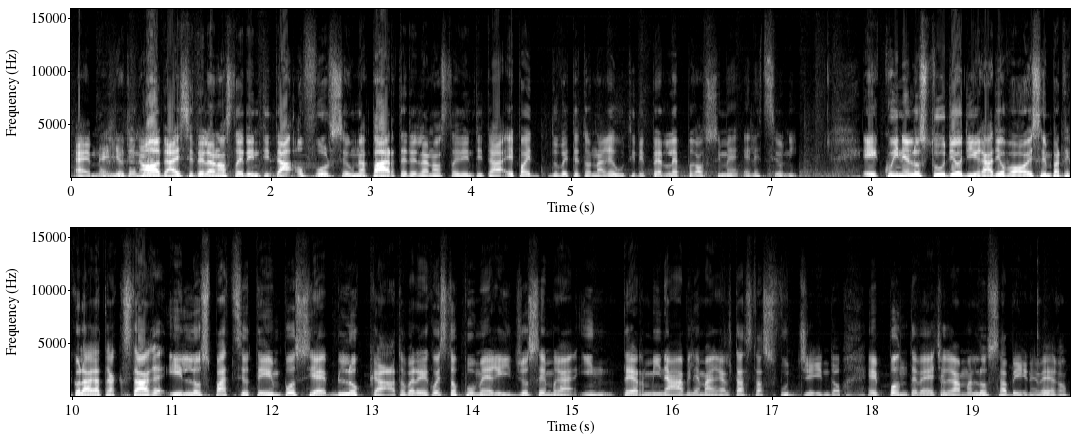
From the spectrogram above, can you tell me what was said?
Eh, meglio di no, dai, siete la nostra identità, o forse una parte della nostra identità, e poi dovete tornare utili per le prossime elezioni. E qui nello studio di Radio Voice, in particolare a Trackstar, lo spazio-tempo si è bloccato perché questo pomeriggio sembra interminabile, ma in realtà sta sfuggendo. E Ponte Vecchiogram lo sa bene, vero?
